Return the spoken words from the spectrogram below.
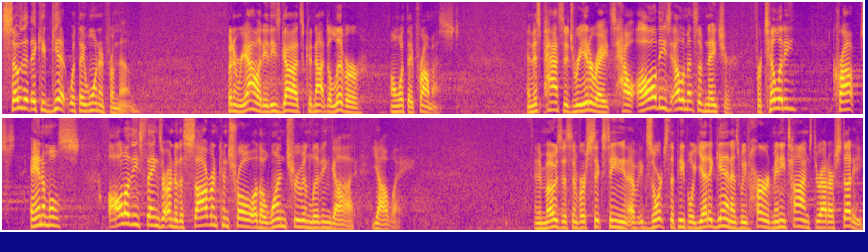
so that they could get what they wanted from them. But in reality, these gods could not deliver on what they promised. And this passage reiterates how all these elements of nature fertility, crops, animals all of these things are under the sovereign control of the one true and living God, Yahweh. And in Moses, in verse 16, exhorts the people yet again, as we've heard many times throughout our study,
